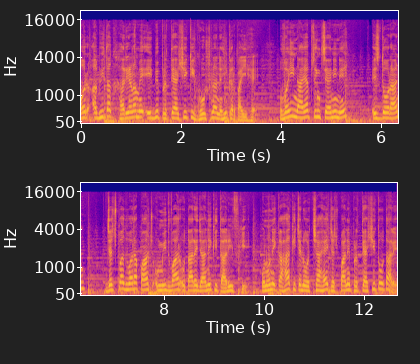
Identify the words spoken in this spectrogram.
और अभी तक हरियाणा में एक भी प्रत्याशी की घोषणा नहीं कर पाई है। वहीं नायब सिंह सैनी ने इस दौरान जजपा द्वारा पाँच उम्मीदवार उतारे जाने की तारीफ़ की। उन्होंने कहा कि चलो अच्छा है जजपा ने प्रत्याशी तो उतारे।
